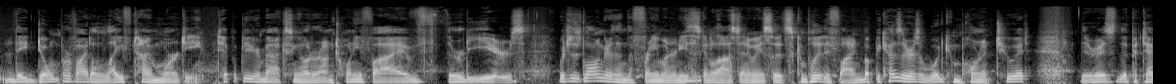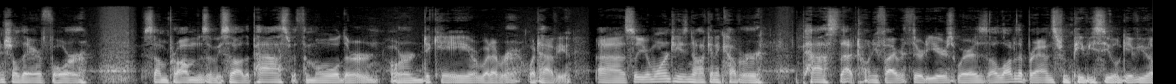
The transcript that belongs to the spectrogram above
they don't provide a lifetime warranty. Typically, you're maxing out around 25, 30 years, which is longer than the frame underneath is going to last anyway, so it's completely fine. But because there is a wood component to it, there is the potential there for some problems that we saw in the past with the mold or, or decay or whatever, what have you. Uh, so your warranty is not going to cover past that 25 or 30 years, whereas a lot of the brands from PVC will give you a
